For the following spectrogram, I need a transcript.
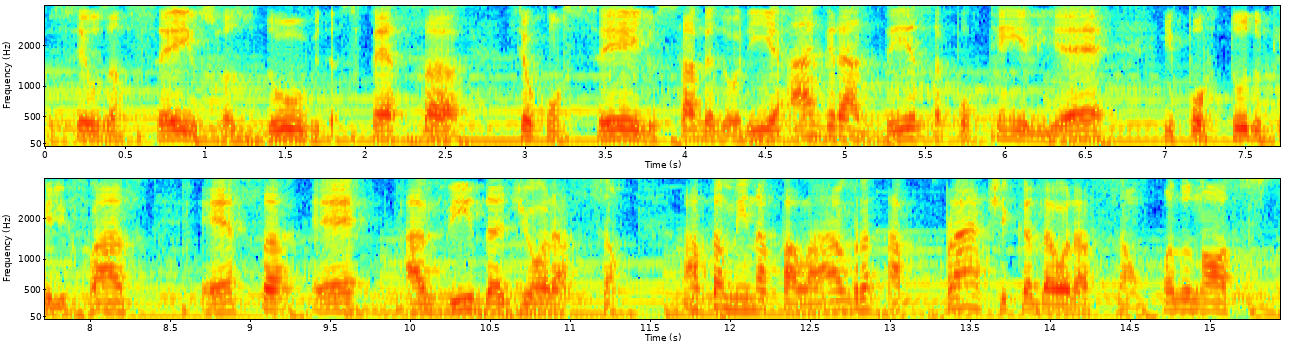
os seus anseios, suas dúvidas, peça seu conselho, sabedoria, agradeça por quem Ele é e por tudo que Ele faz. Essa é a vida de oração. Há também na palavra a prática da oração. Quando nós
